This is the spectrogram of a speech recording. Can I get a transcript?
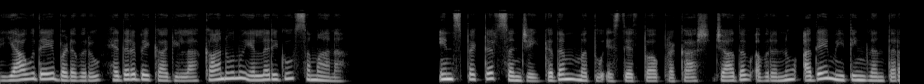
ಯಾವುದೇ ಬಡವರು ಹೆದರಬೇಕಾಗಿಲ್ಲ, ಕಾನೂನು ಎಲ್ಲರಿಗೂ ಸಮಾನ. ಇನ್ಸ್ಪೆಕ್ಟರ್ ಸಂಜಯ್ ಕದಂ ಮತ್ತು ಎಸ್ಎಸ್ ಪ್ರಕಾಶ್ ಜಾಧವ್ ಅವರನ್ನು ಅದೇ ಮೀಟಿಂಗ್ ನಂತರ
